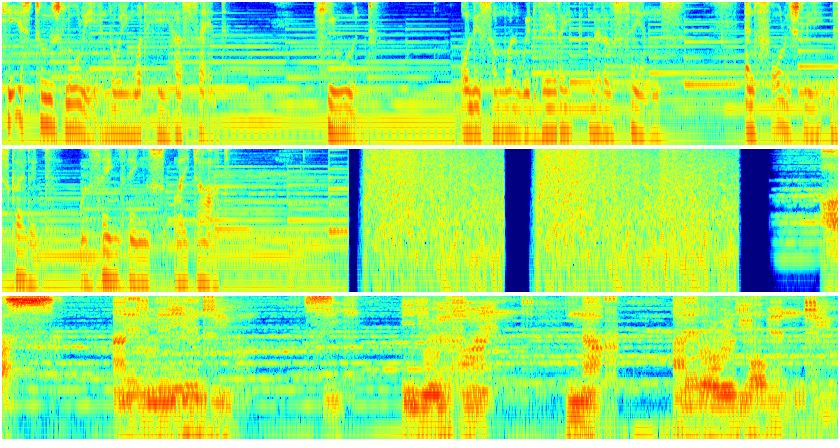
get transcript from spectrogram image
He is too slowly in doing what he has said. He would. Only someone with very little sense and foolishly misguided would think things like that. Ask, and it will be given to you. Seek, and you will find. Knock, will be opened to you.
